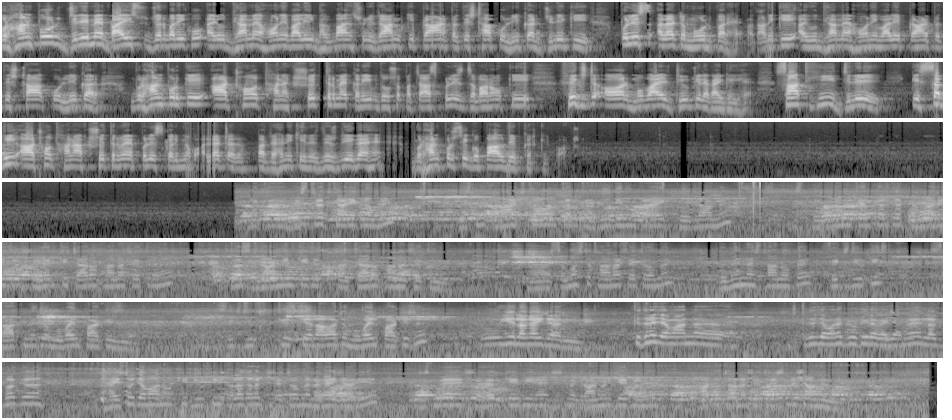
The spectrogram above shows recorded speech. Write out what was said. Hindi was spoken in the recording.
बुरहानपुर ज़िले में 22 जनवरी को अयोध्या में होने वाली भगवान श्री राम की प्राण प्रतिष्ठा को लेकर ज़िले की पुलिस अलर्ट मोड पर है। बता दें कि अयोध्या में होने वाली प्राण प्रतिष्ठा को लेकर बुरहानपुर के आठों थाना क्षेत्र में करीब 250 पुलिस जवानों की फिक्स्ड और मोबाइल ड्यूटी लगाई गई है। साथ ही ज़िले के सभी आठों थाना क्षेत्र में पुलिस कर्मियों को अलर्ट पर रहने के निर्देश दिए गए हैं। बुरहानपुर से गोपाल देवकर की रिपोर्ट। विस्तृत कार्यक्रम है। जिसमें आज का और कल का दो दिनों का एक प्रोग्राम है। इस प्रोग्राम के अंतर्गत हमारे जो शहर के चारों थाना क्षेत्र हैं प्लस ग्रामीण के जो चारों थाना क्षेत्र हैं समस्त थाना क्षेत्रों में विभिन्न स्थानों पे फिक्स ड्यूटीज़ साथ में जो मोबाइल पार्टीज़ हैं। फिक्स ड्यूटीज़ के अलावा जो मोबाइल पार्टीज़ हैं तो ये लगाई जा रही हैं। कितने जवान कितने जवानों की ड्यूटी लगाई जा रही है? लगभग ढाई सौ जवानों की ड्यूटी अलग अलग क्षेत्रों में लगाई जा रही है, जिसमें शहर के भी हैं, जिसमें ग्रामीण के भी हैं, आटो थाना क्षेत्र इसमें शामिल हैं।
